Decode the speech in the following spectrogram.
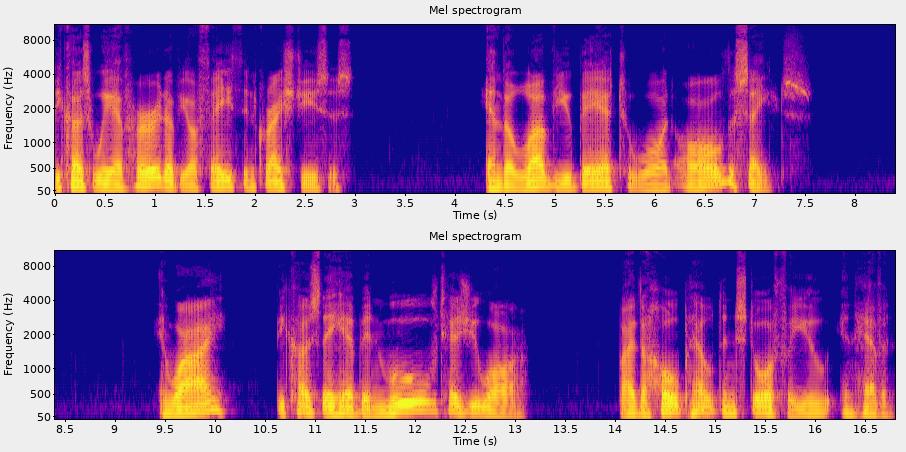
because we have heard of your faith in Christ Jesus and the love you bear toward all the saints. And why? Because they have been moved as you are by the hope held in store for you in heaven.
